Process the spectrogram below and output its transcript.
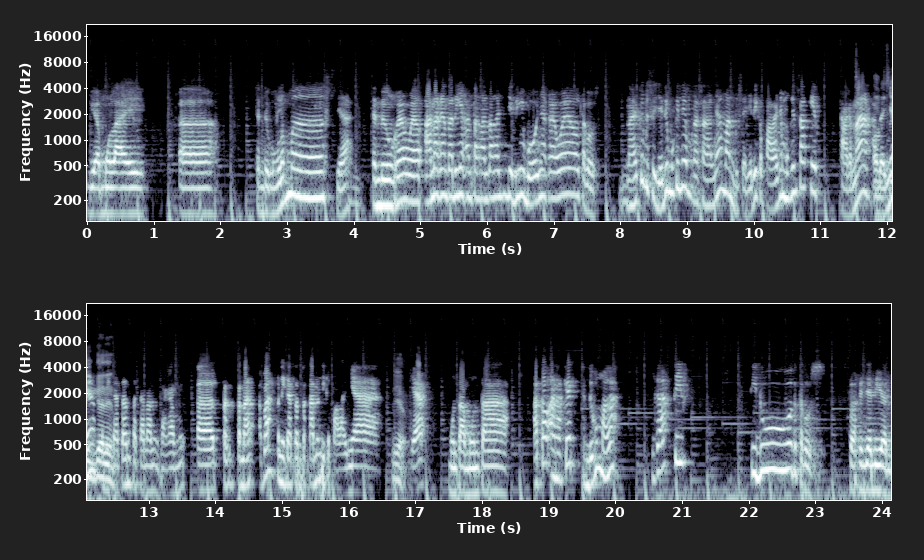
dia mulai eh, cenderung lemes ya, cenderung rewel. Anak yang tadinya antang-antang aja jadinya bawanya rewel terus. Nah itu bisa jadi mungkin dia merasa nggak nyaman, bisa jadi kepalanya mungkin sakit. Karena adanya sehingga- peningkatan tekanan tekanan eh, te- tena- apa peningkatan tekanan di kepalanya, Iya. ya muntah-muntah. Atau anaknya cenderung malah nggak aktif. Tidur terus setelah kejadian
